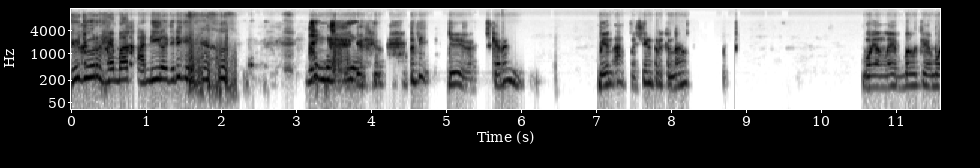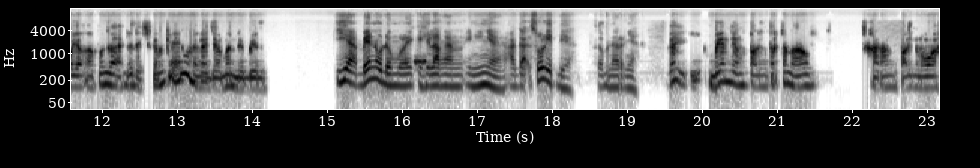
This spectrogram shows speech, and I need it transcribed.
jujur, hebat, adil. Jadi kayak Anjir. Tapi lah, sekarang band apa sih yang terkenal? Mau yang label kayak mau yang apa nggak ada deh. Sekarang kayaknya udah nggak zaman deh band. Iya, band udah mulai kehilangan ininya, agak sulit dia. sebenarnya? Guys, band yang paling terkenal sekarang paling Noah.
